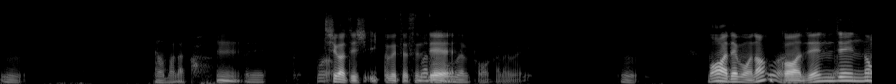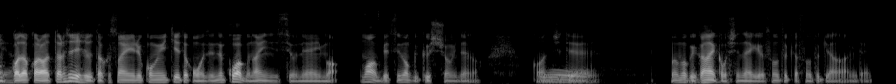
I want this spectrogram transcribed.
うん。あ、まだか。うん、えーっと、まあ、4月1ヶ月休んでまう、なるかわからない。まあでもなんか全然なんかだから新しい人たくさんいるコミュニティとかも全然怖くないんですよね、今。まあ別にうまくいくっしょみたいな感じで。まあ、うまくいかないかもしれないけど、その時はその時だな、みたい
